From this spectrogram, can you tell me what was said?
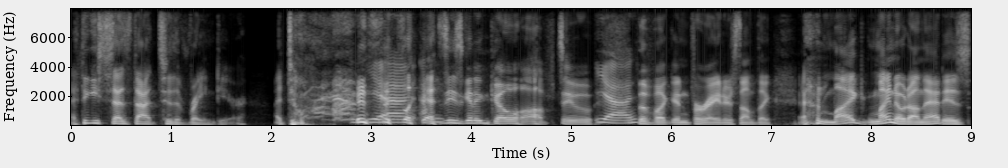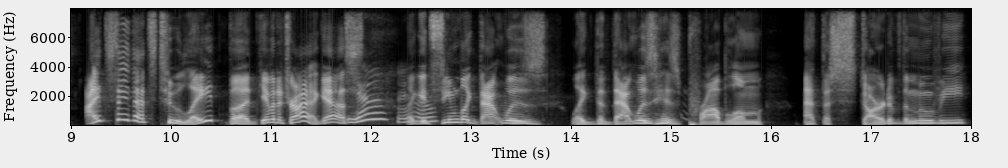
I think he says that to the reindeer. I don't it's, Yeah, it's like I- as he's gonna go off to Yeah. the fucking parade or something. And my my note on that is I'd say that's too late, but give it a try, I guess. Yeah. I Like know. it seemed like that was like that that was his problem at the start of the movie,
